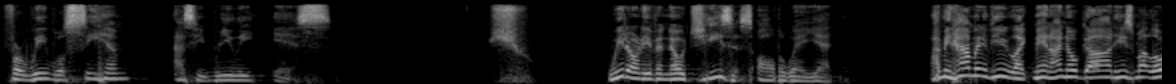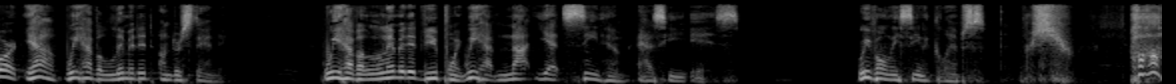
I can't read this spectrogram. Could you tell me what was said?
for we will see him as he really is. Whew. We don't even know Jesus all the way yet. I mean, how many of you, like, man, I know God, He's my Lord? Yeah, we have a limited understanding. We have a limited viewpoint. We have not yet seen Him as He is. We've only seen a glimpse. Ha!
